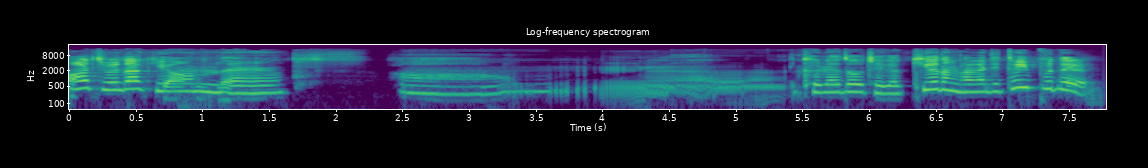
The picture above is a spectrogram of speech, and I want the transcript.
아, 둘 다 귀여운데. 아, 음, 그래도 제가 키우던 강아지 토이푸드.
